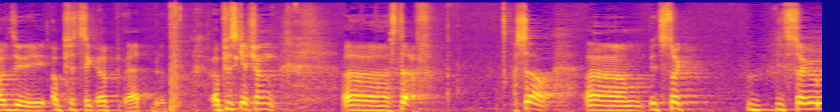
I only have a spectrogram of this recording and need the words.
all the obfusc obfuscation uh, stuff. So um, it's like it's a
